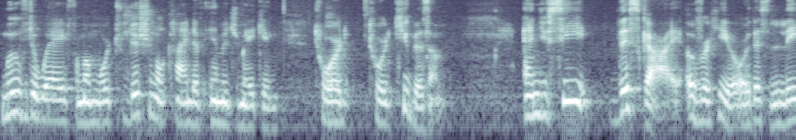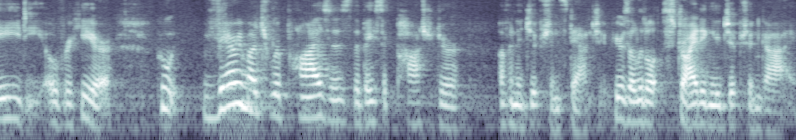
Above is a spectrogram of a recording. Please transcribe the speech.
moved away from a more traditional kind of image making toward, toward Cubism. And you see this guy over here, or this lady over here, who very much reprises the basic posture of an Egyptian statue. Here's a little striding Egyptian guy.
